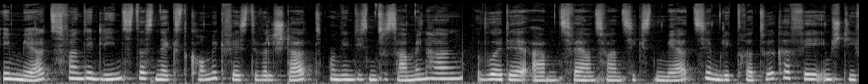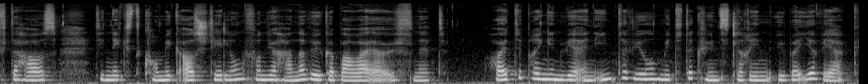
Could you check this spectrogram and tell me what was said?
Im März fand in Linz das Next Comic Festival statt und in diesem Zusammenhang wurde am 22. März im Literaturcafé im Stifterhaus die Next Comic Ausstellung von Johanna Wögerbauer eröffnet. Heute bringen wir ein Interview mit der Künstlerin über ihr Werk.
